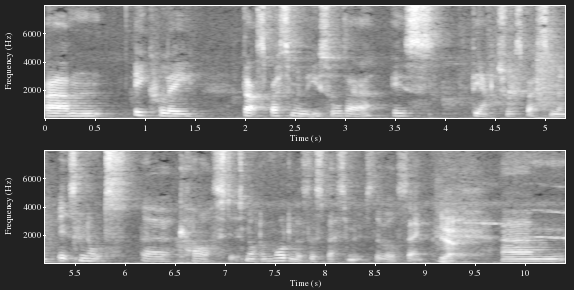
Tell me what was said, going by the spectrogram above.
Um, equally, that specimen that you saw there is the actual specimen. It's not a cast, it's not a model of the specimen, it's the real thing. Yeah. Um,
